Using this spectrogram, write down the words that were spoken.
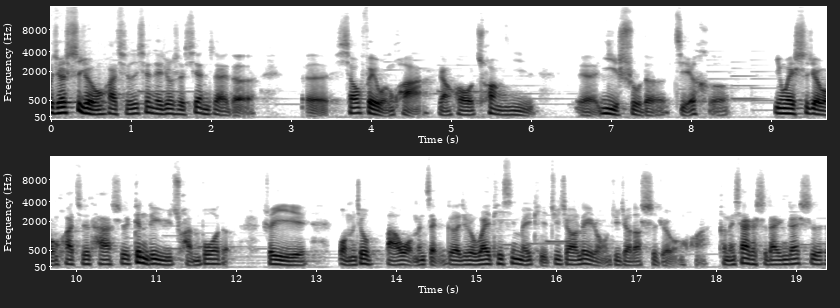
我觉得视觉文化其实现在就是现在的，呃，消费文化，然后创意，呃，艺术的结合。因为视觉文化其实它是更利于传播的，所以。我们就把我们整个就是 YT 新媒体聚焦内容，聚焦到视觉文化。可能下一个时代应该是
